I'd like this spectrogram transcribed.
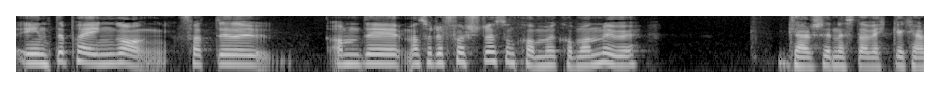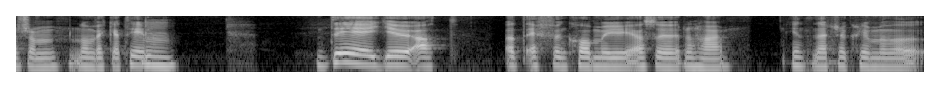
Inte på en gång. För att det, om det, alltså det första som kommer komma nu, kanske nästa vecka, kanske om någon vecka till, Mm. det är ju att, att FN kommer ju, alltså den här International Criminal,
